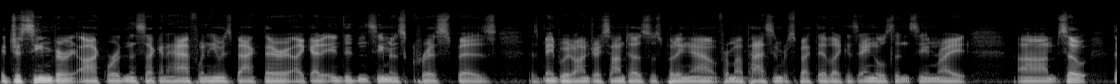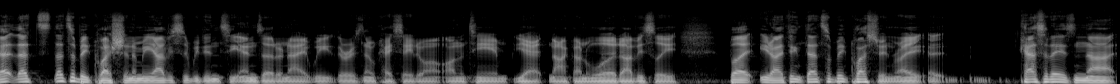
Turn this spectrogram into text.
it just seemed very awkward in the second half when he was back there. Like I, it didn't seem as crisp as as maybe what Andrey Santos was putting out from a passing perspective. Like his angles didn't seem right. Um, so that that's that's a big question. I mean, obviously we didn't see Enzo tonight. We there is no Caicedo on, on the team yet. Knock on wood, obviously. But you know, I think that's a big question, right? Uh, Casadei is not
